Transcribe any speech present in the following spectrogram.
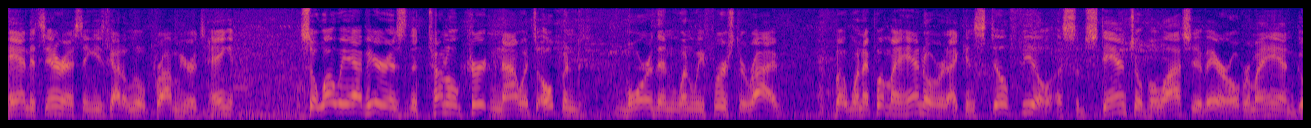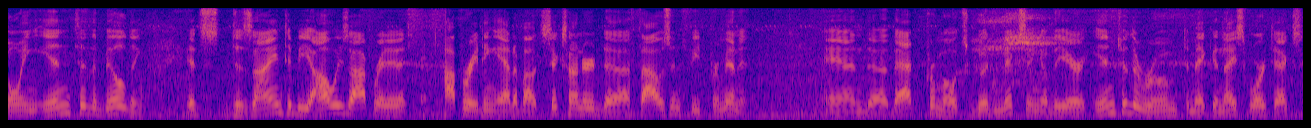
And it's interesting, he's got a little problem here, it's hanging. So what we have here is the tunnel curtain now, it's opened more than when we first arrived. But when I put my hand over it, I can still feel a substantial velocity of air over my hand going into the building. It's designed to be always operated, operating at about 600 to 1,000 feet per minute. And uh, that promotes good mixing of the air into the room to make a nice vortex,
